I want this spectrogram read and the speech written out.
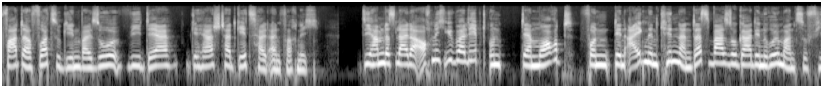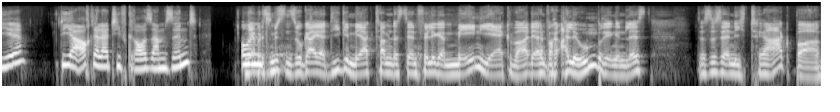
Vater vorzugehen, weil so wie der geherrscht hat, geht's halt einfach nicht. Die haben das leider auch nicht überlebt und der Mord von den eigenen Kindern, das war sogar den Römern zu viel, die ja auch relativ grausam sind. Und ja, aber das müssen sogar ja die gemerkt haben, dass der ein völliger Maniac war, der einfach alle umbringen lässt. Das ist ja nicht tragbar.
